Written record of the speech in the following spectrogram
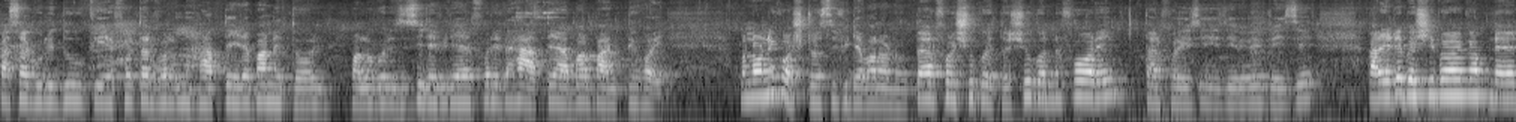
কাঁচা গুড়ি দুকে এরপর তারপরে হাতে এটা বানাইতে হয়। ভালো করে যে সিরা ফিটা এরপর এটা হাতে আবার বানতে হয়। মানে অনেক কষ্ট হচ্ছে ফিডা বানানো। তারপরে শুকাইতো শুকানোর পরে তারপরে এই যেভাবে বেজে আর এটা বেশিরভাগ আপনার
